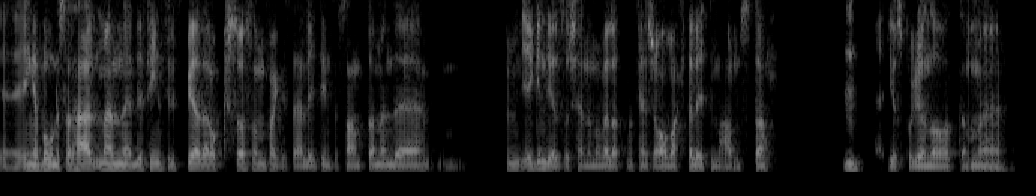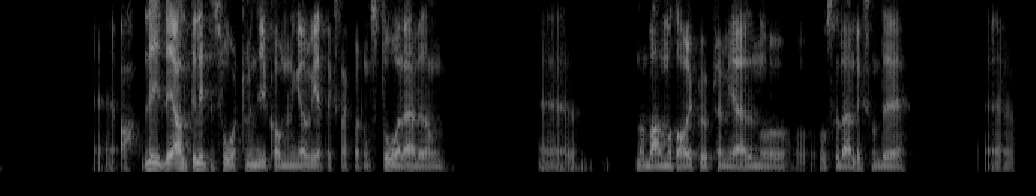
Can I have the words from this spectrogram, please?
Eh, inga bonusar här, men det finns lite spelare också som faktiskt är lite intressanta. Men det, för min egen del så känner man väl att man kanske avvaktar lite med Halmstad. Mm. Just på grund av att de Eh, ja, det är alltid lite svårt med nykomlingar och veta exakt var de står även om eh, de vann mot AIK i premiären och, och, och sådär liksom. Det, eh,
